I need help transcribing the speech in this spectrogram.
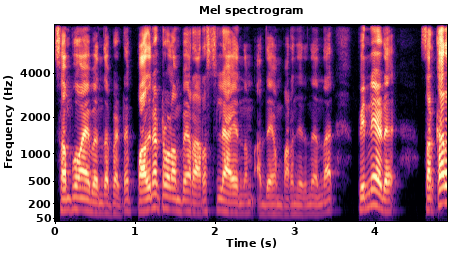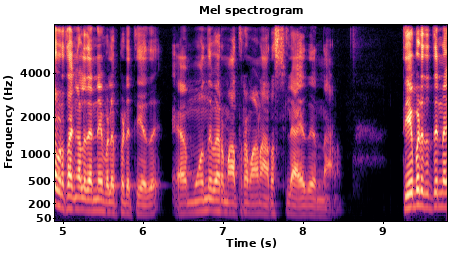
സംഭവവുമായി ബന്ധപ്പെട്ട് പതിനെട്ടോളം പേർ അറസ്റ്റിലായെന്നും അദ്ദേഹം പറഞ്ഞിരുന്നു. എന്നാൽ പിന്നീട് സർക്കാർ വൃത്തങ്ങൾ തന്നെ വെളിപ്പെടുത്തിയത് മൂന്ന് പേർ മാത്രമാണ് അറസ്റ്റിലായത് എന്നാണ്. തീപിടുത്തത്തിന്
